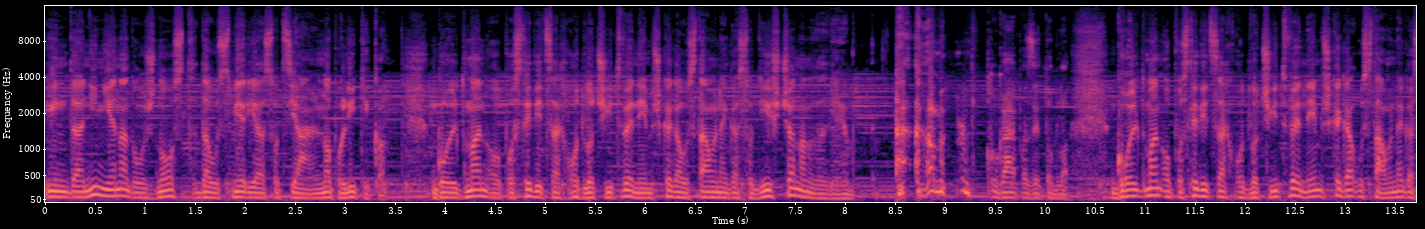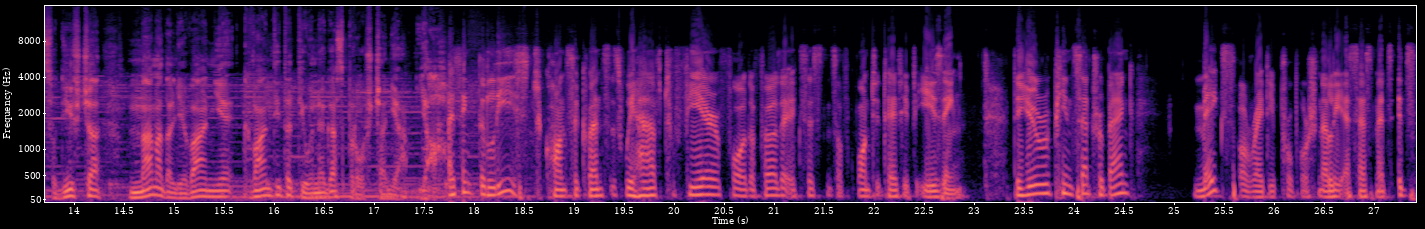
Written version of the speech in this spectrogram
in da ni njena dolžnost, da usmerja socialno politiko. Goldman o posledicah odločitve Nemškega ustavnega sodišča nadaljuje. Koga je pa zdaj to bilo? Goldman o posledicah odločitve Nemškega ustavnega sodišča na nadaljevanje kvantitativnega sproščanja. Ja. I think the least consequences we have to fear for the further existence of quantitative easing. The European Central Bank makes already proportionally assessments. It's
